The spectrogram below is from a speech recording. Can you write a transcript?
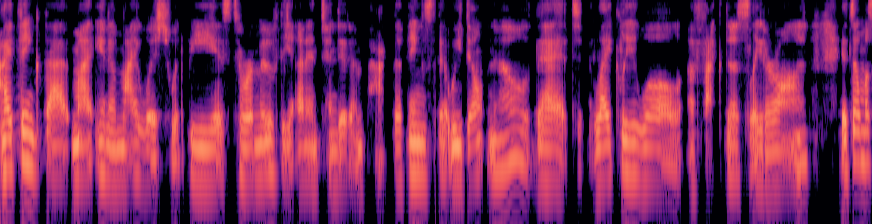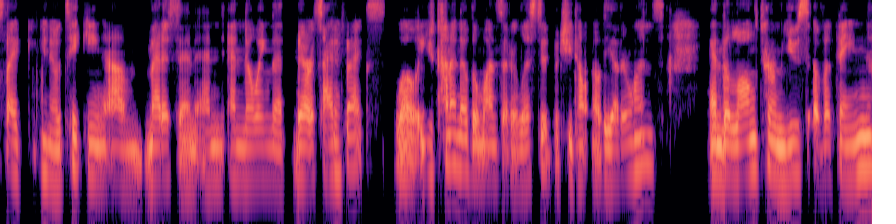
I think that my, you know, my wish would be is to remove the unintended impact, the things that we don't know that likely will affect us later on. It's almost like, you know, taking um, medicine and, and knowing that there are side effects. Well, you kind of know the ones that are listed, but you don't know the other ones. And the long term use of a thing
